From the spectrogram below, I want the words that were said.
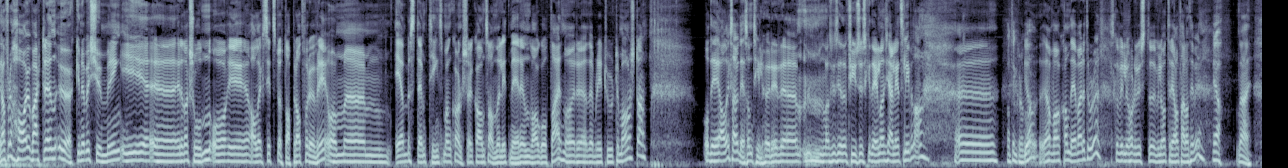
Ja, for det har jo vært en økende bekymring i eh, redaksjonen og i Alex sitt støtteapparat for øvrig om eh, en bestemt ting som man kanskje kan savne litt mer enn hva godt er når eh, det blir tur til Mars, da. Og det, Alex, er jo det som tilhører eh, hva skal vi si, den fysiske delen av kjærlighetslivet, da. Eh, Hva tenker du på? ja, hva kan det være, tror du? Skal, vil, du, har du lyst, vil du ha tre alternativer? Ja. Nei.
